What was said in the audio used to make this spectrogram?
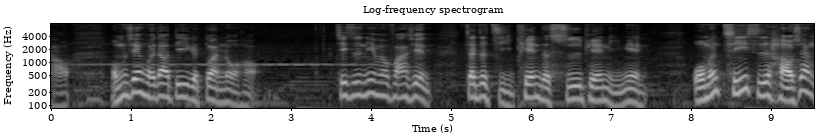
好，我们先回到第一个段落哈。其实你有没有发现，在这几篇的诗篇里面，我们其实好像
